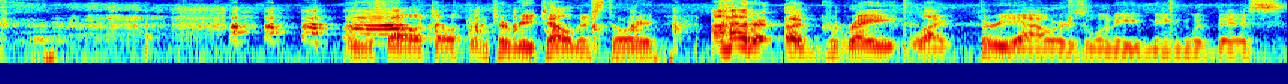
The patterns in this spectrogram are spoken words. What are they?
In the style of Tolkien to retell their story. I had a, a great like three hours one evening with this.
